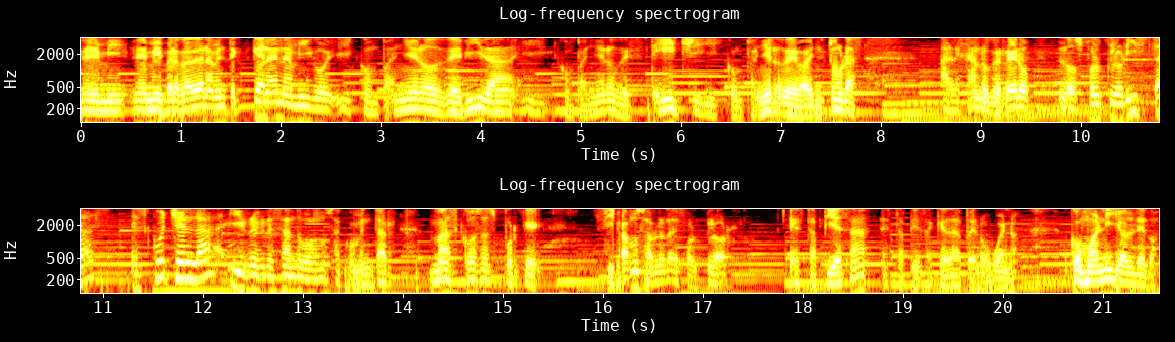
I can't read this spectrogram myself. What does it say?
de mi, de mi verdaderamente gran amigo y compañero de vida y compañero de stage y compañero de aventuras, Alejandro Guerrero, los folcloristas, escúchenla y regresando vamos a comentar más cosas porque si vamos a hablar de folclore, esta pieza, esta pieza queda, pero bueno, como anillo al dedo.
